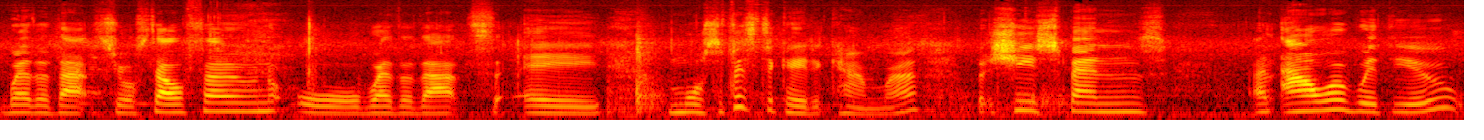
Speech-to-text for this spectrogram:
whether that's your cell phone or whether that's a more sophisticated camera. But she spends an hour with you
